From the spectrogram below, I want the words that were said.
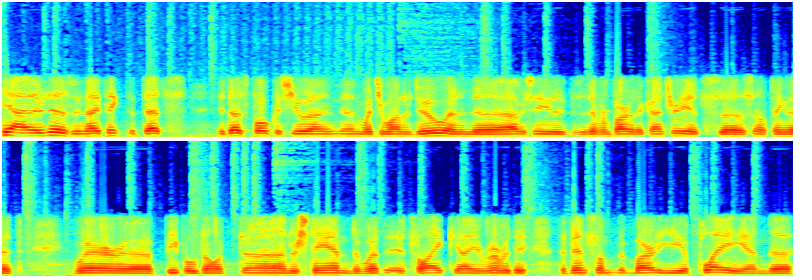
Yeah, it is, and I think that that's it does focus you on, on what you want to do, and uh, obviously it's a different part of the country. It's uh, something that where uh, people don't uh, understand what it's like. I remember the the Vince Lombardi play, and uh,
